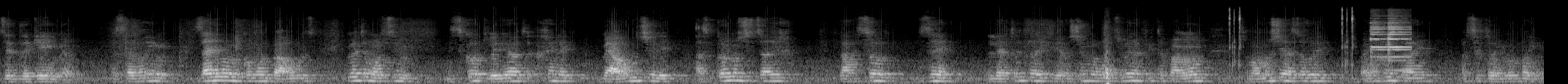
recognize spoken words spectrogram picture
זה דה גיימר. אז חברים, זה היו המקומות בערוץ. אם אתם רוצים לזכות ולהיות חלק מהערוץ שלי, אז כל מה שצריך לעשות זה לתת לייק, להירשם לערוץ ולהפיק את הפעמון, זה ממש יעזור לי, ואנחנו נתראה בסרטונים הבאים.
